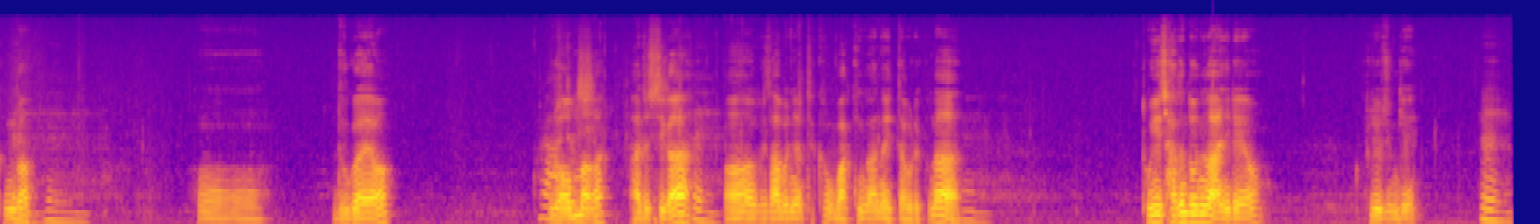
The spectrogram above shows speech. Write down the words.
큰 거? 네, 네. 어, 누가요? 우리. 엄마가? 아저씨가? 네. 어, 그래서 아버님한테 하고 맡긴 거 하나 있다고 그랬구나. 네. 돈이 작은 돈은 아니래요. 빌려준 게. 네.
